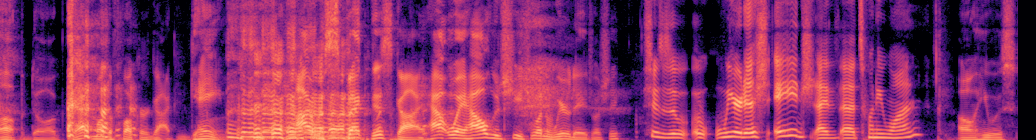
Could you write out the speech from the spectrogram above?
up, dog. That motherfucker got game. I respect this guy. How wait, how old was she? She wasn't a weird age, was she? She was a, a weirdish age. I- Uh, 21. Oh, he was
